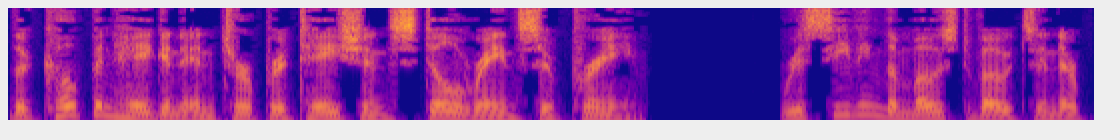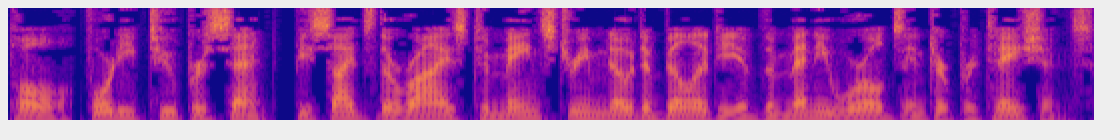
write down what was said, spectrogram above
the Copenhagen interpretation still reigns supreme, receiving the most votes in their poll 42%, besides the rise to mainstream notability of the many worlds interpretations.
